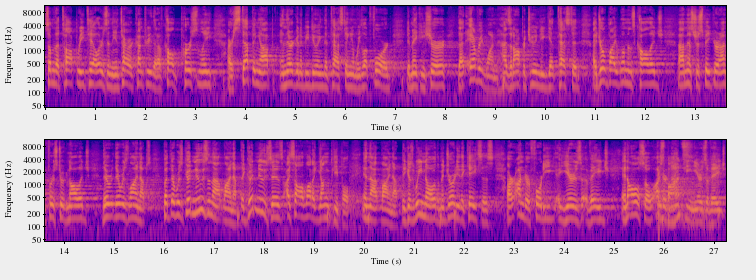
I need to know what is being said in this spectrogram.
Some of the top retailers in the entire country that I've called personally are stepping up, and they're going to be doing the testing, and we look forward to making sure that everyone has an opportunity to get tested. I drove by Women's College, uh, Mr. Speaker, and I'm first to acknowledge there, there was lineups, but there was good news in that lineup. The good news is I saw a lot of young people in that lineup because we know the majority of the cases are under 40 years of age and also Response. under 19 years of age age.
